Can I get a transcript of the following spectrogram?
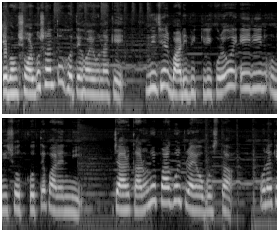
এবং সর্বশান্ত হতে হয় ওনাকে। নিজের বাড়ি বিক্রি করেও এই ঋণ উনি শোধ করতে পারেননি, যার কারণে পাগল প্রায় অবস্থা। ওনাকে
